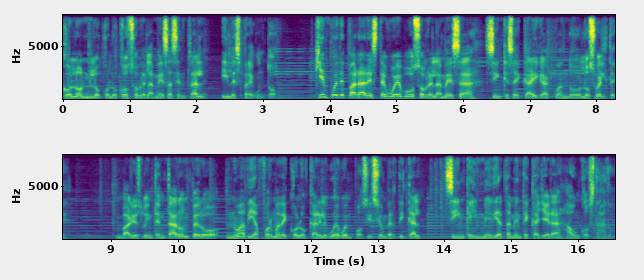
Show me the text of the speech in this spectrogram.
Colón lo colocó sobre la mesa central y les preguntó, ¿quién puede parar este huevo sobre la mesa sin que se caiga cuando lo suelte? Varios lo intentaron, pero no había forma de colocar el huevo en posición vertical sin que inmediatamente cayera a un costado.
